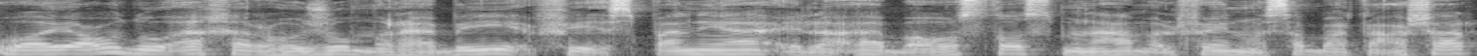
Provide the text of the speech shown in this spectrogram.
ويعود آخر هجوم إرهابي في إسبانيا إلى آب أغسطس من عام 2017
